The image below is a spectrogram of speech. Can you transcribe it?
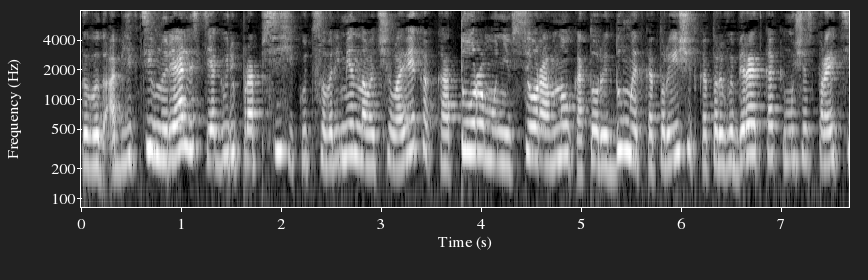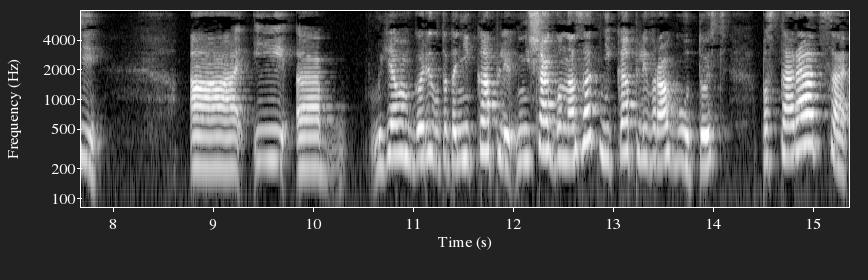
вот, объективную реальность, я говорю про психику современного человека, которому не все равно, который думает, который ищет, который выбирает, как ему сейчас пройти. А, и а, я вам говорю, вот это ни капли, ни шагу назад, ни капли врагу, то есть постараться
